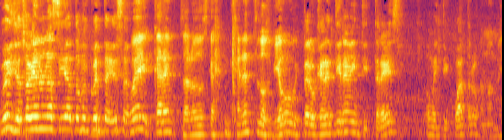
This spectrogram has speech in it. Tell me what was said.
Güey, yo todavía no nacía, toma en cuenta eso. Güey, Karen, saludos, Karen. Karen los vio, güey. Pero Karen tiene 23 o 24. No mames,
